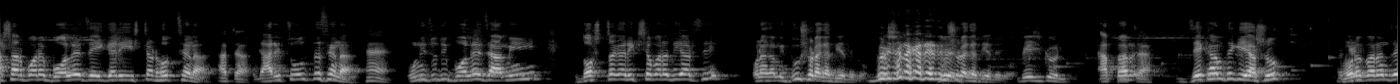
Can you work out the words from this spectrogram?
আসার পরে বলে যে এই গাড়ি স্টার্ট হচ্ছে না আচ্ছা। গাড়ি চলতেছে না হ্যাঁ। উনি যদি বলে যে আমি দশ টাকা রিক্সা ভাড়া দিয়ে আসছি ওনাকে আমি দুশো টাকা দিয়ে দেবো। দুশো টাকা দিয়ে দুশো টাকা দিয়ে দেবো। বিশ গুণ। আপনার আচ্ছা। যেখান থেকে আসুক মনে করেন যে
